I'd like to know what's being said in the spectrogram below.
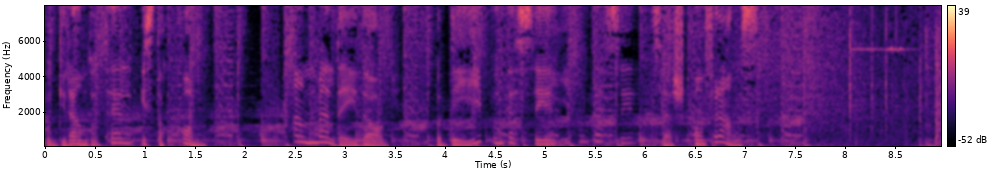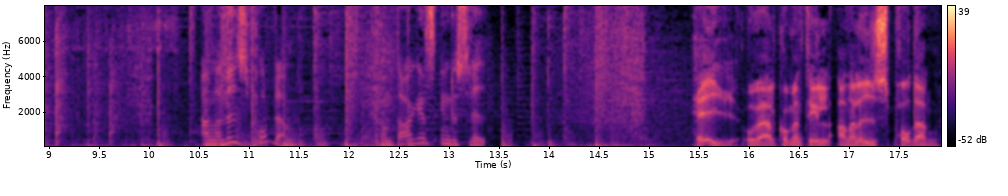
på Grand Hotel i Stockholm. Anmäl dig idag på di.se konferens. Analyspodden från Dagens Industri. Hej och välkommen till Analyspodden.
